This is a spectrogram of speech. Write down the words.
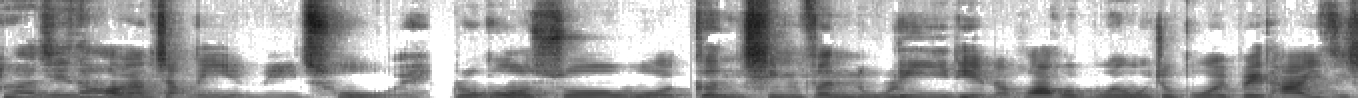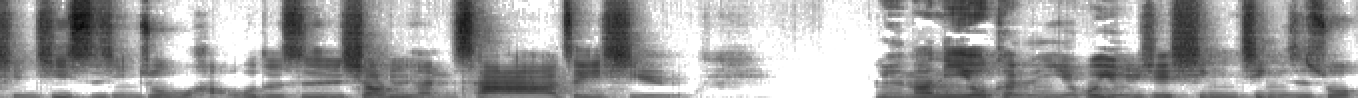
对啊，其实他好像讲的也没错诶。如果说我更勤奋努力一点的话，会不会我就不会被他一直嫌弃事情做不好，或者是效率很差啊这一些的？嗯，那你有可能也会有一些心境是说，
